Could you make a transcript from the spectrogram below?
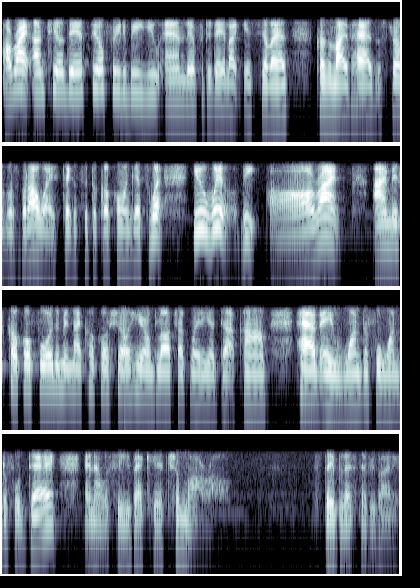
All right, until then, feel free to be you and live for today like it's your last because life has its struggles. But always take a sip of cocoa, and guess what? You will be all right. I'm Miss Coco for the Midnight Coco Show here on blogtalkradio.com. Have a wonderful, wonderful day, and I will see you back here tomorrow. Stay blessed, everybody.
